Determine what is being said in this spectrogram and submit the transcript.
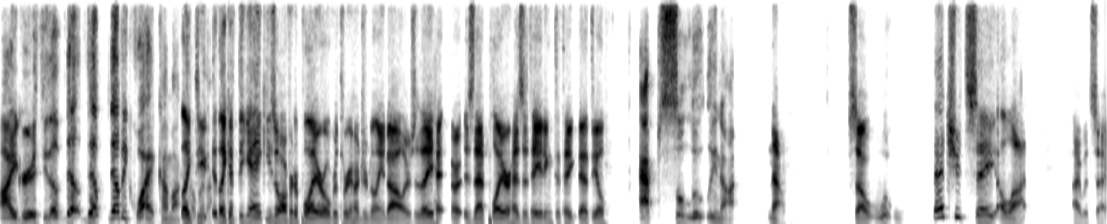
I agree with you. They'll they'll they'll, they'll be quiet. Come on. Like, do you, like if the Yankees offered a player over three hundred million dollars, are they is that player hesitating to take that deal? Absolutely not. No. So w- that should say a lot, I would say.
